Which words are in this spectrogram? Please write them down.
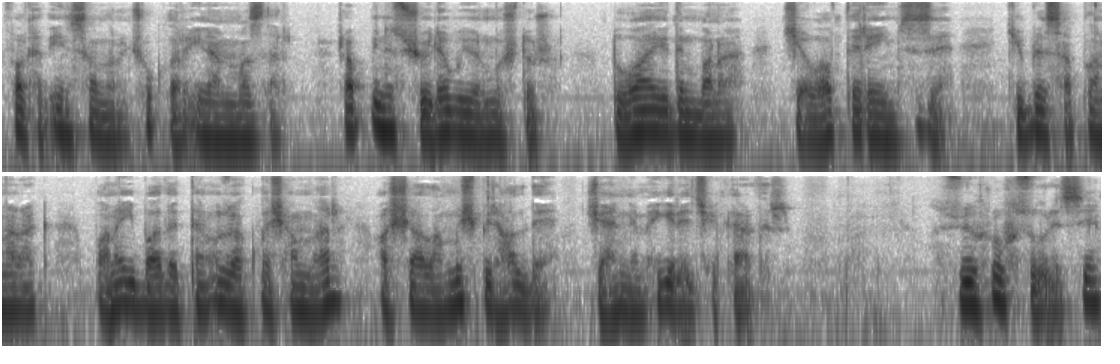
Fakat insanların çokları inanmazlar. Rabbiniz şöyle buyurmuştur. Dua edin bana, cevap vereyim size. Kibre saplanarak bana ibadetten uzaklaşanlar aşağılanmış bir halde cehenneme gireceklerdir. Zühruf suresi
